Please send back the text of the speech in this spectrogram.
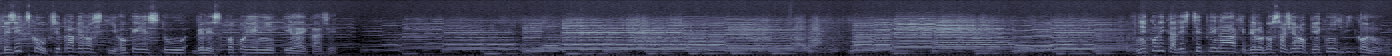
Fyzickou připraveností hokejistů byli spokojeni i lékaři. V několika disciplinách bylo dosaženo pěkných výkonů.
